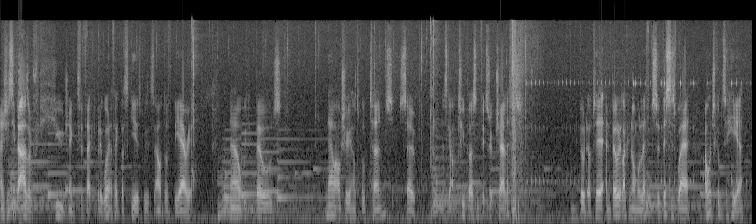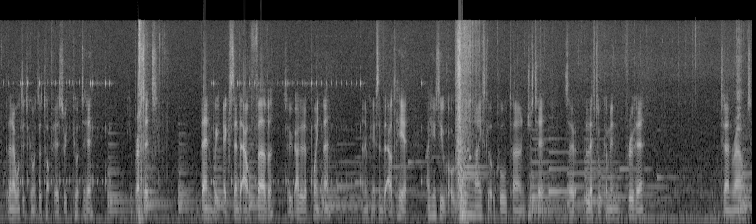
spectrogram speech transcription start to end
As you see, that has a huge negative effect, but it won't affect our skiers because it's out of the area. Now we can build. Now I'll show you how to build turns. So Let's get our two-person fixed grip chairlift. Build it up to here and build it like a normal lift. So this is where I want to come to here, but then I want it to come up to the top here. So we can come up to here. We can press it. Then we extend it out further. So we've added a point there, and then we can extend it out to here. As you can see, we've got a really nice little cool turn just here. So the lift will come in through here, turn around,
